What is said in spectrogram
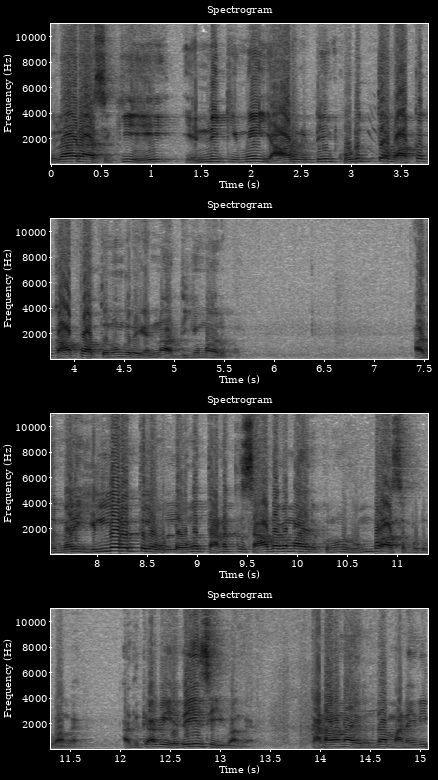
துளாராசிக்கு என்றைக்குமே யாருக்கிட்டையும் கொடுத்த வாக்கை காப்பாற்றணுங்கிற எண்ணம் அதிகமாக இருக்கும். அது மாதிரி இல்லறத்தில் உள்ளவங்க தனக்கு சாதகமாக இருக்கணும்னு ரொம்ப ஆசைப்படுவாங்க. அதுக்காக எதையும் செய்வாங்க. கணவனாக இருந்தால் மனைவி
